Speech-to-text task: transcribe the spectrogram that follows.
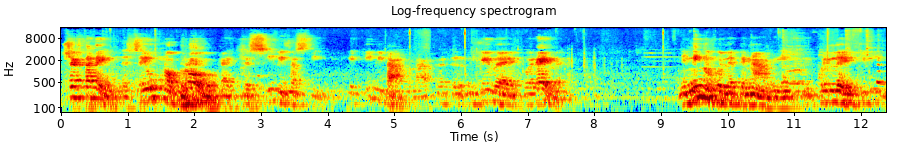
Certamente se uno provoca eccessivi fastidi e chi vi parla eh, riceve querele, nemmeno quelle penali, quelle civili,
